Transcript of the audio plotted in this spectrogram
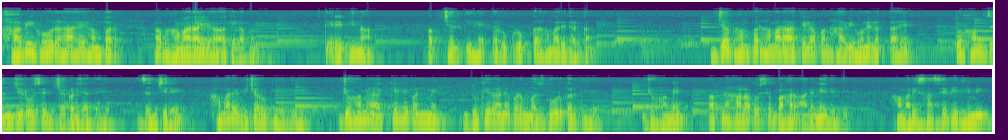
हावी हो रहा है हम पर, अब हमारा यह अकेलापन। तेरे बिना अब चलती है रुक रुक कर हमारी धड़कन। जब हम पर हमारा अकेलापन हावी होने लगता है तो हम जंजीरों से जकड़ जाते हैं। जंजीरें हमारे विचारों की होती है, जो हमें अकेलेपन में दुखी रहने पर मजबूर करती है, जो हमें अपने हालातों से बाहर आने नहीं देती। हमारी साँसें भी धीमी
